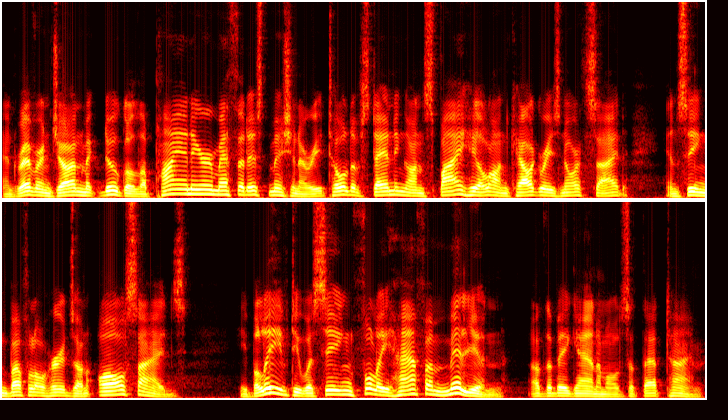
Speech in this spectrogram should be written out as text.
And Reverend John McDougall, the pioneer Methodist missionary, told of standing on Spy Hill on Calgary's north side and seeing buffalo herds on all sides. He believed he was seeing fully half a million of the big animals at that time.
